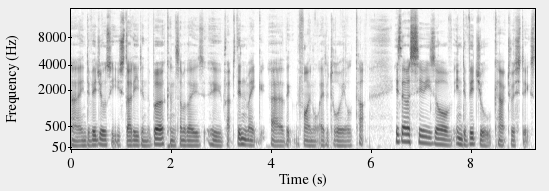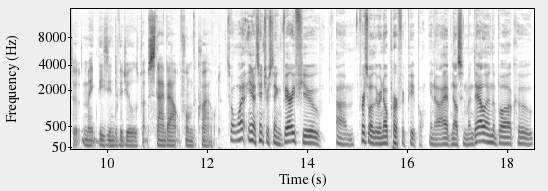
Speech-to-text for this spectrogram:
uh, individuals who you studied in the book and some of those who perhaps didn't make uh, the, the, final editorial cut, is there a series of individual characteristics that make these individuals perhaps stand out from the crowd? So, what, you know, it's interesting. Very few. Um, first of all, there are no perfect people. You know, I have Nelson Mandela in the book, who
